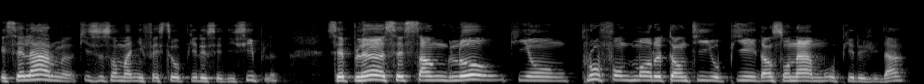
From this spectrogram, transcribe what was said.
Et ces larmes qui se sont manifestées aux pieds de ses disciples, ces pleurs, ces sanglots qui ont profondément retenti au pied, dans son âme, au pied de Judas,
